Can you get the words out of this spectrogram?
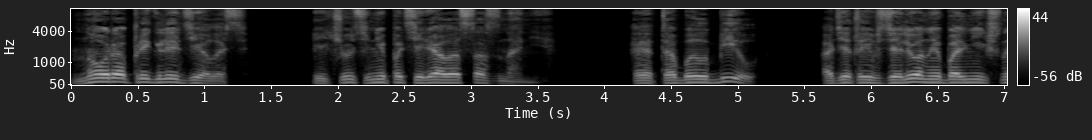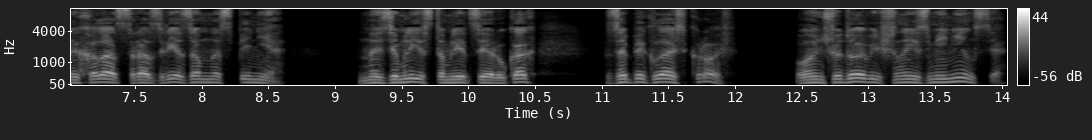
Нора пригляделась и чуть не потеряла сознание. Это был Билл, одетый в зеленый больничный халат с разрезом на спине. На землистом лице и руках запеклась кровь. Он чудовищно изменился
